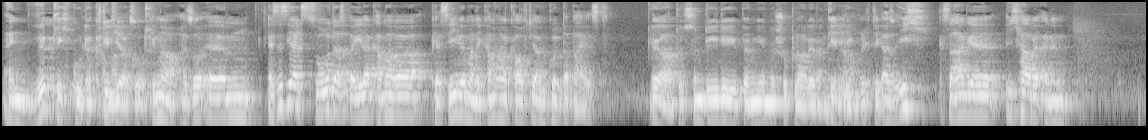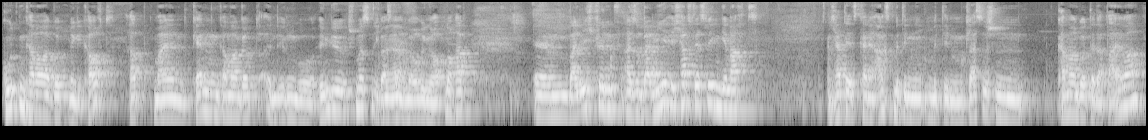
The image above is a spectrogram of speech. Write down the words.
Ein wirklich guter Kameragurt. Steht hier so, genau. Also ähm, es ist ja jetzt so, dass bei jeder Kamera per se, wenn man eine Kamera kauft, ja ein Gurt dabei ist. Ja, das sind die, die bei mir in der Schublade dann Genau, liegen. richtig. Also ich sage, ich habe einen guten Kameragurt mir gekauft, habe meinen Canon Kameragurt irgendwo hingeschmissen, ich weiß ja. nicht mehr, ob ich ihn überhaupt noch habe, ähm, weil ich finde, also bei mir, ich habe es deswegen gemacht, ich hatte jetzt keine Angst mit dem, mit dem klassischen Kameragurt, der dabei war.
